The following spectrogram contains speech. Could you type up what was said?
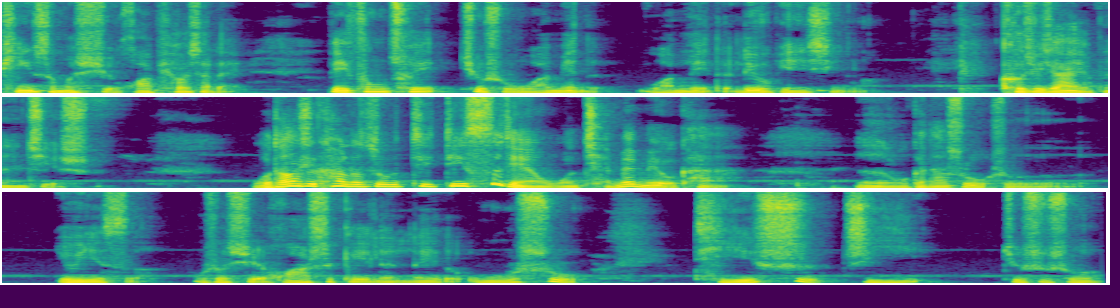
凭什么雪花飘下来，被风吹就是完美的完美的六边形了？科学家也不能解释。我当时看了之后，第第四点我前面没有看。嗯，我跟他说，我说有意思。我说雪花是给人类的无数提示之一，就是说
